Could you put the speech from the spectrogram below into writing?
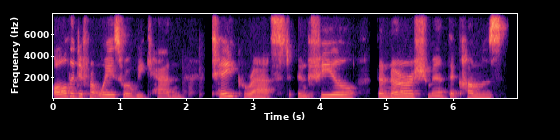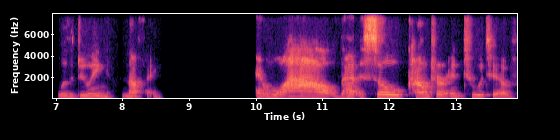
all the mm. different ways where we can take rest and feel the nourishment that comes with doing nothing. And wow, that is so counterintuitive,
